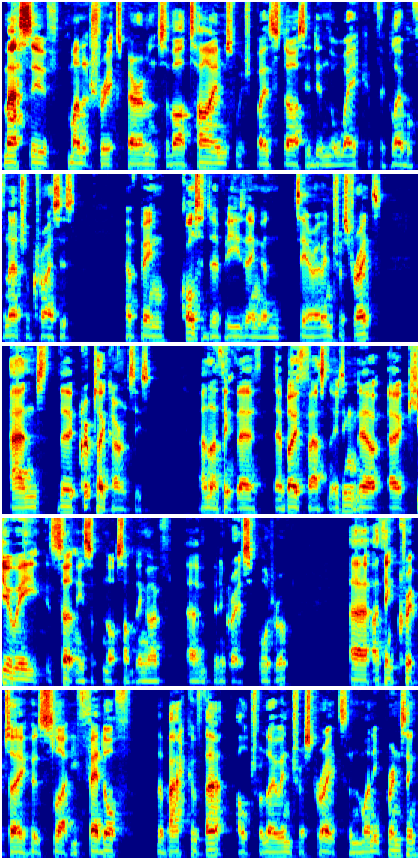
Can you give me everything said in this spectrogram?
massive monetary experiments of our times, which both started in the wake of the global financial crisis, have been quantitative easing and zero interest rates, and the cryptocurrencies. And I think they're they're both fascinating. Now, uh, QE is certainly not something I've um, been a great supporter of. Uh, I think crypto has slightly fed off the back of that ultra low interest rates and money printing.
